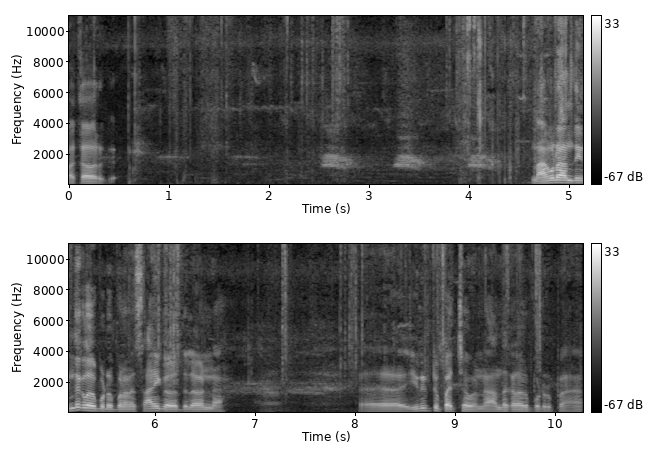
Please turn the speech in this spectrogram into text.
பக்காவாக இருக்கு. நான் கூட அந்த இந்த கலர் போட்டிருப்பேன் சாணி கலரத்தில் ஒன்று இருட்டு பச்சை ஒன்று அந்த கலர் போட்டிருப்பேன்.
